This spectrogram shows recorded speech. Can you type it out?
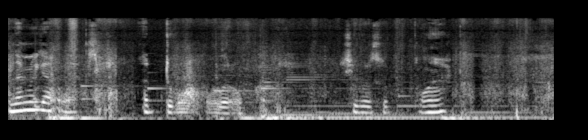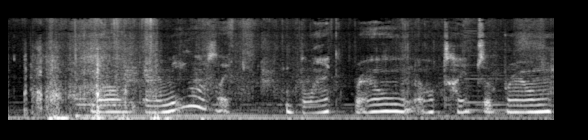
And then we got Lexi, adorable little puppy. She was black and me was like black, brown, and all types of brown,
